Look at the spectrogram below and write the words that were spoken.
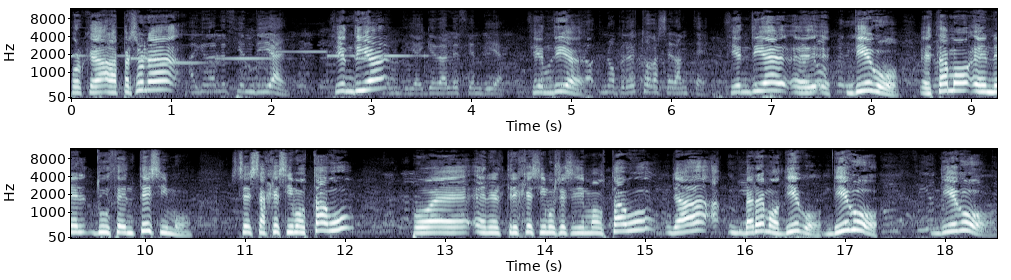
porque a las personas hay que darle 100 días. 100 días, 100 días, hay que darle 100 días. 100 días. No, no, pero esto va a ser antes. 100 días, eh, Diego, estamos en el ducentésimo, sesagésimo octavo, pues en el trigésimo sesagésimo octavo ya veremos, Diego, Diego, Diego,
